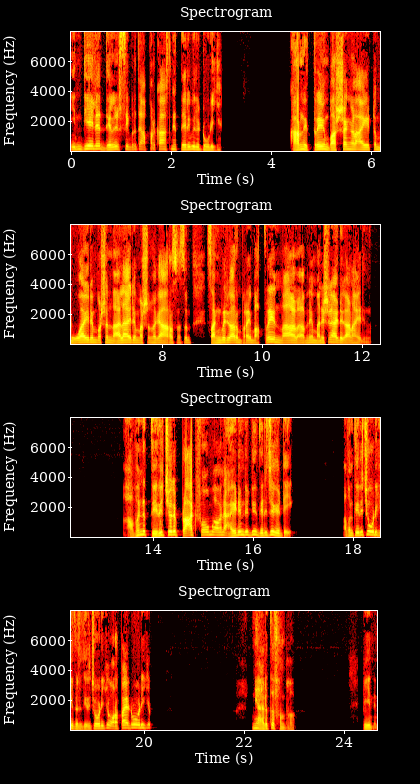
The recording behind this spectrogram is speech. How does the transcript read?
ഇന്ത്യയിലെ ദളിറ്റ്സ് ഇവിടുത്തെ അപ്പർ കാസ്റ്റിനെ തെരുവിലിട്ട് ഓടിക്കും. കാരണം ഇത്രയും വർഷങ്ങളായിട്ട് മൂവായിരം വർഷം നാലായിരം വർഷം എന്നൊക്കെ ആർ എസ് എസും സംഘപരിവാറും പറയുമ്പോൾ അത്രയും നാൾ അവനെ മനുഷ്യനായിട്ട് കാണാമായിരുന്നു അവന് തിരിച്ചൊരു പ്ലാറ്റ്ഫോമും അവന്റെ ഐഡന്റിറ്റി തിരിച്ചു കിട്ടി. അവൻ തിരിച്ചു ഓടിക്കത്തില്ല. തിരിച്ചു ഓടിക്കും ഉറപ്പായിട്ടും ഓടിക്കും. ഇനി അടുത്ത സംഭവം. പിന്നെ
